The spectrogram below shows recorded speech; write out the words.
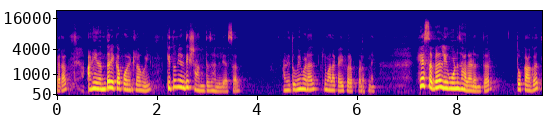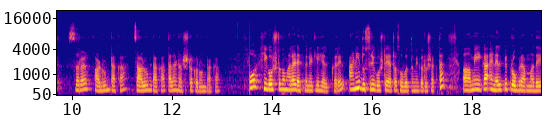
कराल. आणि नंतर एका पॉईंटला होईल की तुम्ही अगदी शांत झालेले असाल. आणि तुम्ही म्हणाल की मला काही फरक पडत नाही. हे सगळं लिहून झाल्यानंतर तो कागद सरळ फाडून टाका चाळून टाका त्याला नष्ट करून टाका. हो ही गोष्ट तुम्हाला डेफिनेटली हेल्प करेल. आणि दुसरी गोष्ट याच्यासोबत तुम्ही करू शकता. मी एका एन एल पी प्रोग्राममध्ये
